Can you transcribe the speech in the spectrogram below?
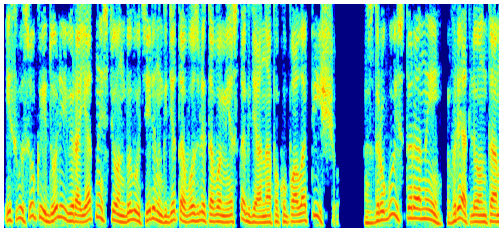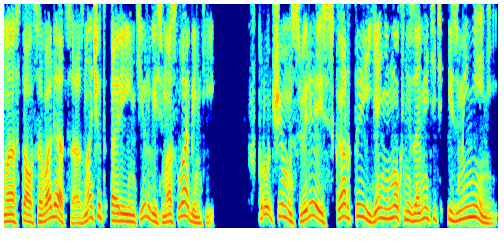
и с высокой долей вероятности он был утерян где-то возле того места, где она покупала пищу. С другой стороны, вряд ли он там и остался валяться, а значит, ориентир весьма слабенький. Впрочем, сверяясь с картой, я не мог не заметить изменений.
